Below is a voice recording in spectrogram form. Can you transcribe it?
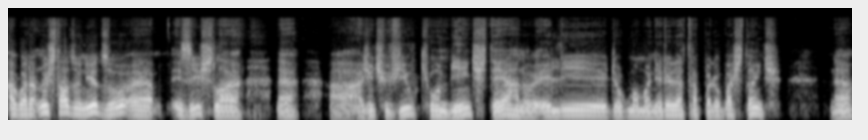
agora, nos Estados Unidos é, existe lá, né, a, a, gente viu que o ambiente externo, ele de alguma maneira ele atrapalhou bastante, né?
